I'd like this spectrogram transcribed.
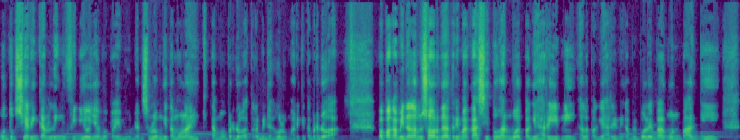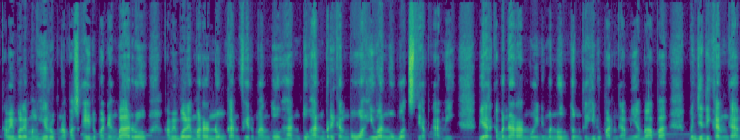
untuk sharingkan link videonya Bapak Ibu. Dan sebelum kita mulai, kita mau berdoa terlebih dahulu. Mari kita berdoa. Bapak kami dalam sorga, terima kasih Tuhan buat pagi hari ini. Kalau pagi hari ini kami boleh bangun pagi, kami boleh menghirup napas kehidupan yang baru, kami boleh merenungkan firman Tuhan. Tuhan berikan pewahyuanmu buat setiap kami. Biar kebenaranmu ini menuntun kehidupan kami ya Bapak, menjadikan kami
